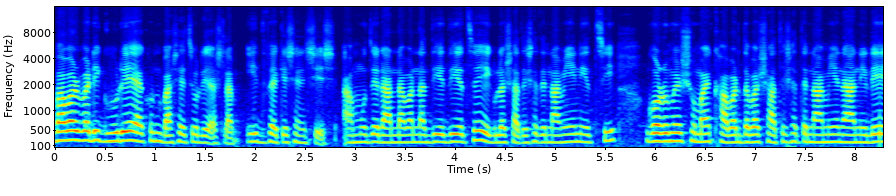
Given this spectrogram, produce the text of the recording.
বাবার বাড়ি ঘুরে এখন বাসায় চলে আসলাম। ঈদ ভ্যাকেশন শেষ। আম্মু যে রান্নাবান্না দিয়ে দিয়েছে এগুলোর সাথে সাথে নামিয়ে নিচ্ছি। গরমের সময় খাবার দাবার সাথে সাথে নামিয়ে না নিলে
